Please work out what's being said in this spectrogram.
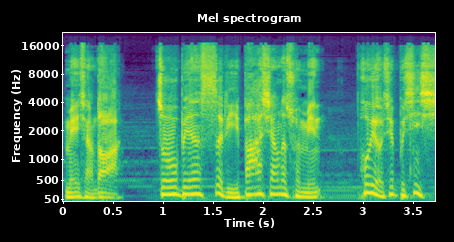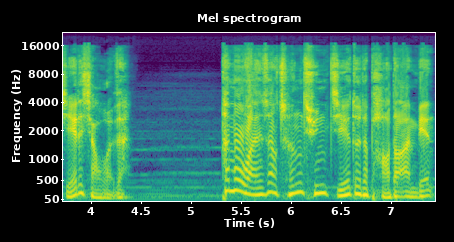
没想到啊，周边四里八乡的村民颇有些不信邪的小伙子，他们晚上成群结队的跑到岸边，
